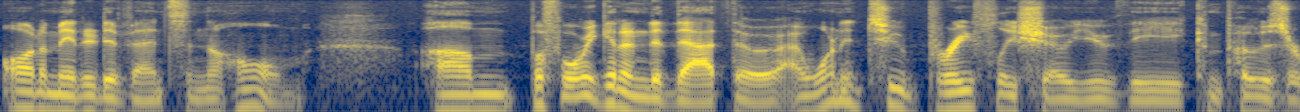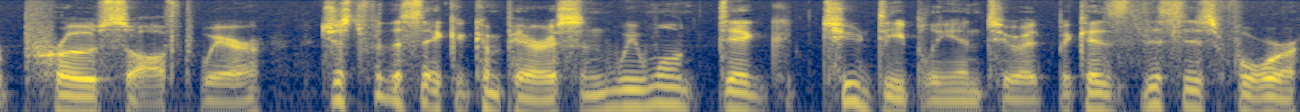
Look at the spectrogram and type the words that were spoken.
automated events in the home. Um, before we get into that though, I wanted to briefly show you the Composer Pro software just for the sake of comparison, we won't dig too deeply into it because this is for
